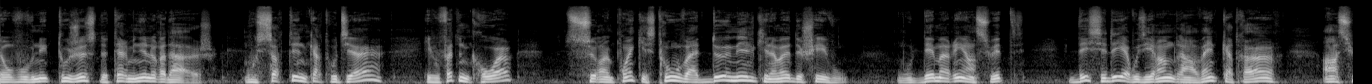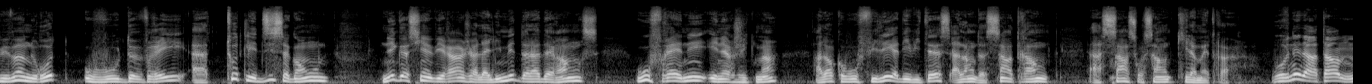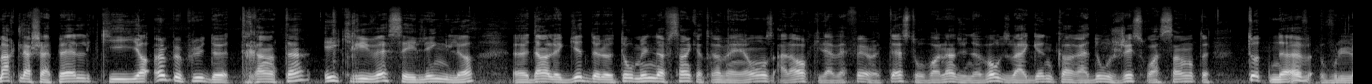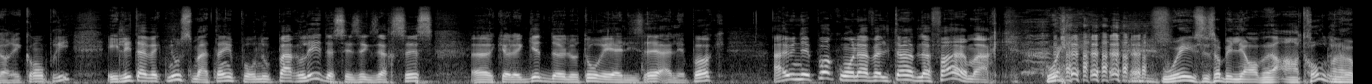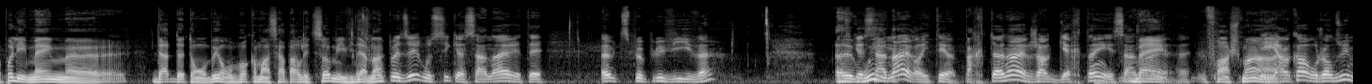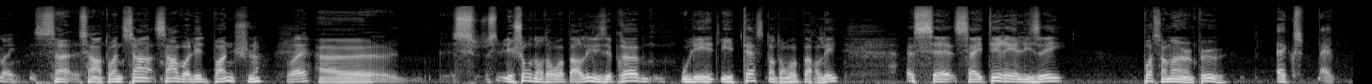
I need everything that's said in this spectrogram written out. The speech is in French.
dont vous venez tout juste de terminer le rodage. Vous sortez une carte routière et vous faites une croix sur un point qui se trouve à 2000 km de chez vous. Vous démarrez ensuite, décidez à vous y rendre en 24 heures en suivant une route où vous devrez, à toutes les 10 secondes, négocier un virage à la limite de l'adhérence ou freiner énergiquement alors que vous filez à des vitesses allant de 130 à 160 km/h. Vous venez d'entendre Marc Lachapelle qui, il y a un peu plus de 30 ans, écrivait ces lignes-là euh, dans le guide de l'auto 1991 alors qu'il avait fait un test au volant d'une Volkswagen Corrado G60 toute neuve, vous l'aurez compris. Et il est avec nous ce matin pour nous parler de ces exercices euh, que le guide de l'auto réalisait à l'époque. À une époque où on avait le temps de le faire, Marc. Oui, oui c'est ça. Mais entre autres, on n'avait pas les mêmes euh, dates de tombée. On va pas commencer à parler de ça, mais évidemment. On peut dire aussi que Saner était un petit peu plus vivant? Parce Euh, oui. Saner a été un partenaire, Jacques Guertin et Saner. Ben, euh, franchement, et encore aujourd'hui même. ça, Antoine, sans, sans voler de punch, là, Ouais. euh, les choses dont on va parler, les épreuves ou les, les tests dont on va parler, c'est- ça a été réalisé pas seulement un peu, ex-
